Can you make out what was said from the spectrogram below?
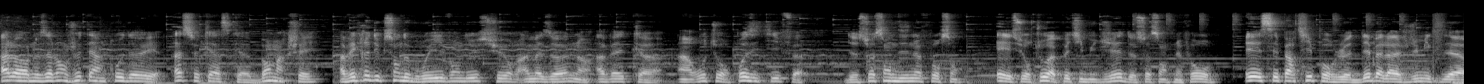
Alors nous allons jeter un coup d'œil à ce casque bon marché avec réduction de bruit vendu sur Amazon avec un retour positif de 79% et surtout à petit budget de 69 euros. Et c'est parti pour le déballage du Mixder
